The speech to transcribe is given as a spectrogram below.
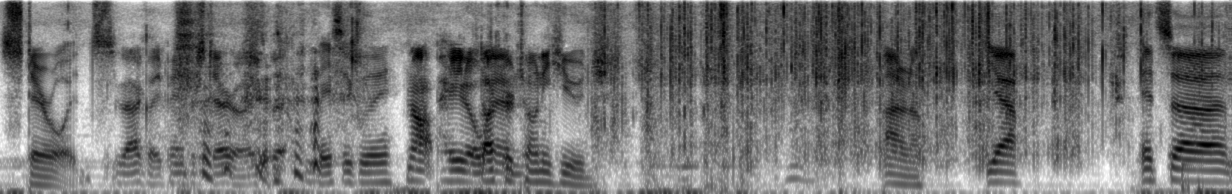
Steroids. exactly paying for steroids, but Basically. not pay to Dr. win. Tony Huge. I don't know. Yeah. It's uh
